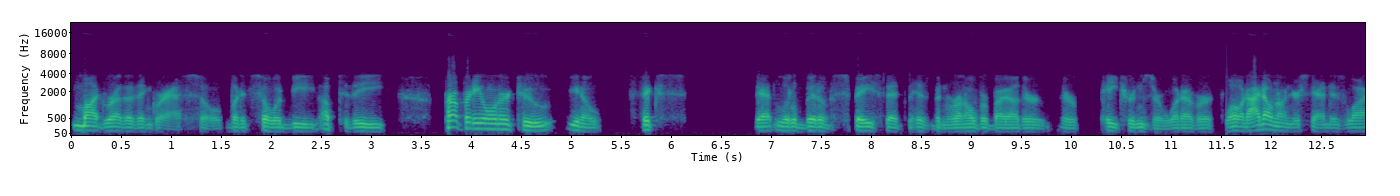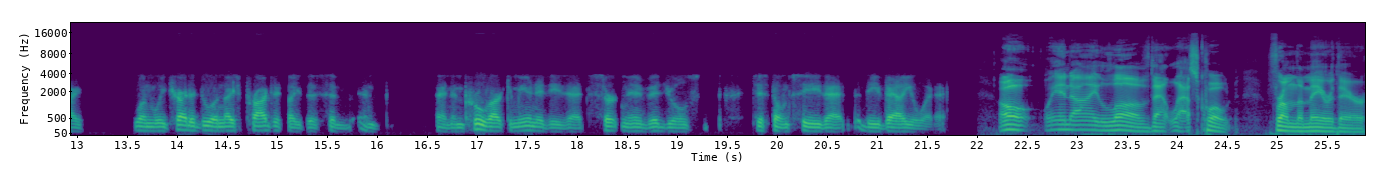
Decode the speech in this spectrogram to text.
mud rather than grass. So, but it's so it'd be up to the property owner to you know fix that little bit of space that has been run over by other their patrons or whatever. Well, what I don't understand is why when we try to do a nice project like this and and, and improve our community that certain individuals just don't see that the value in it. Oh, and I love that last quote from the mayor there,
